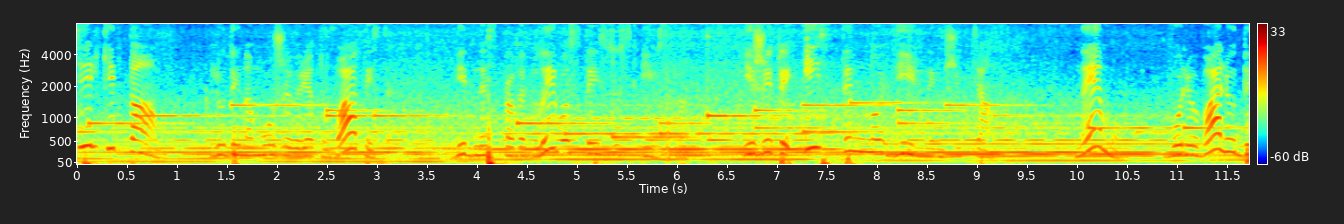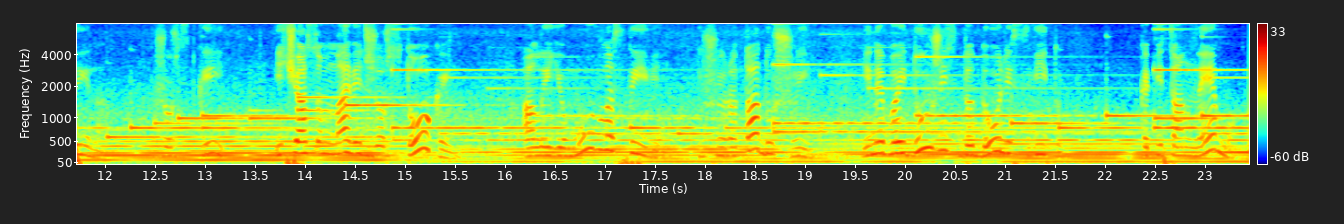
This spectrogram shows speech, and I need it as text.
тільки там людина може врятуватися від несправедливостей суспільства і жити істинно вільним життям. Немо вольова людина, жорсткий і часом навіть жорстокий але йому властиві і широта душі, і небайдужість до долі світу. Капітан Немо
